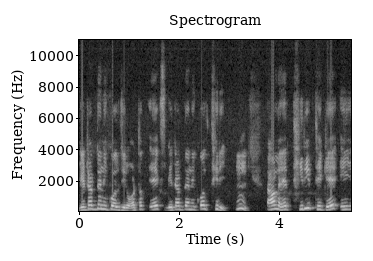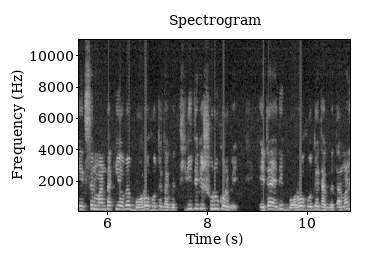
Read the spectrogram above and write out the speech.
greater than equal zero অর্থাৎ x greater than equal three হুম? তাহলে থ্রির থেকে এই এক্সের মানটা কি হবে? বড় হতে থাকবে। থ্রি থেকে শুরু করবে। এটা এদিক বড় হতে থাকবে, তার মানে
